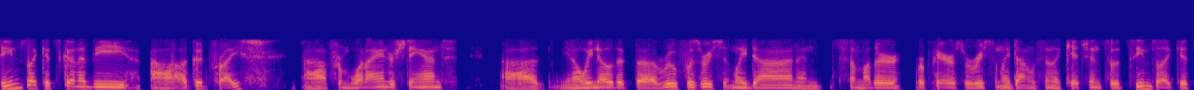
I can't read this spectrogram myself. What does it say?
seems like it's going to be uh, a good price. Uh, from what I understand, uh, you know, we know that the roof was recently done and some other repairs were recently done within the kitchen. So it seems like it's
